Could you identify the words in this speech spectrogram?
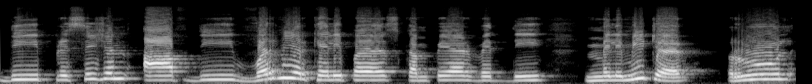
the precision of the vernier calipers compared with the millimeter rule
